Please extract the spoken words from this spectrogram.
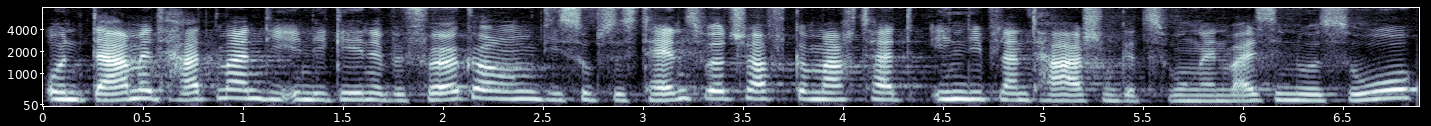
Und damit hat man die indigene Bevölkerung, die Subsistenzwirtschaft gemacht hat, in die Plantagen gezwungen, weil sie nur so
